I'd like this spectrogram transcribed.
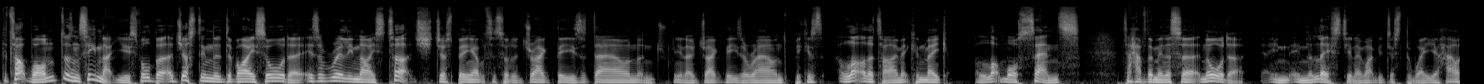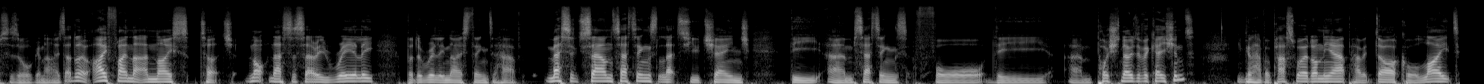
the top one doesn't seem that useful, but adjusting the device order is a really nice touch, just being able to sort of drag these down and, you know, drag these around, because a lot of the time it can make a lot more sense to have them in a certain order in, in the list. You know, might be just the way your house is organized. I don't know. I find that a nice touch. Not necessary really, but a really nice thing to have. Message sound settings lets you change the um, settings for the um, push notifications. You can have a password on the app, have it dark or light.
